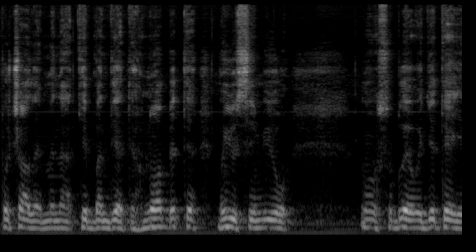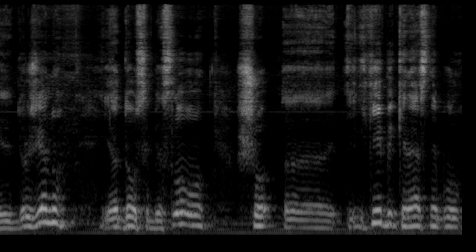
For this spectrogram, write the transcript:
почали мене ті бандити гнобити, мою сім'ю, ну особливо дітей і дружину, я дав собі слово, що е, який би кінець не був,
